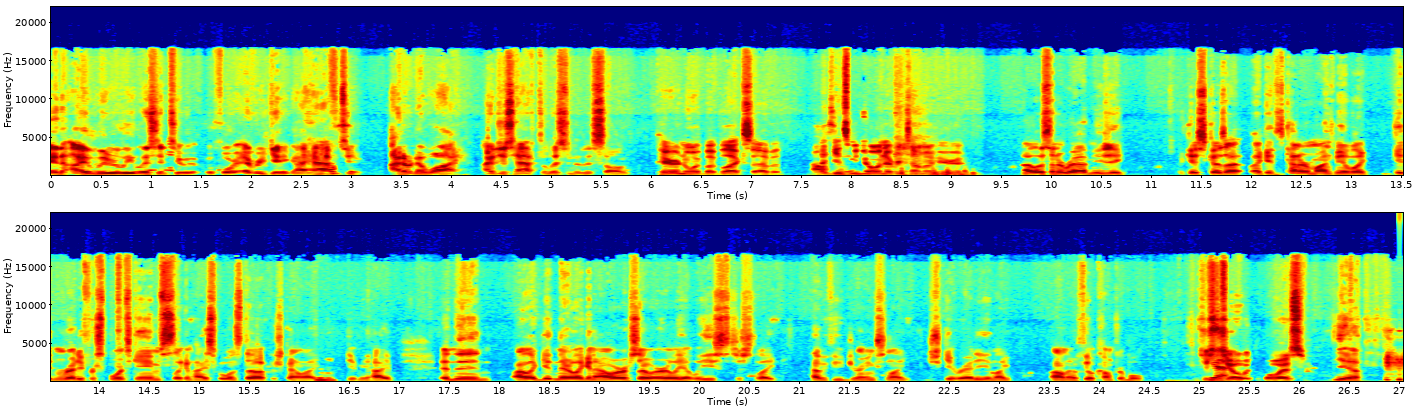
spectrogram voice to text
and I literally listen to it before every gig. I have to. I don't know why. I just have to listen to this song. Paranoid by Black Sabbath. That Awesome. gets me going every time I hear it. I listen to rap music just because I like it. Kind of reminds me of like getting ready for sports games, like in high school and stuff. Just kind of like Mhm. get me hype. And then I like getting there like an hour or so early at least, just like have a few drinks and like just get ready and like I don't know, feel comfortable. Just Yeah. chill with the boys. Yeah,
